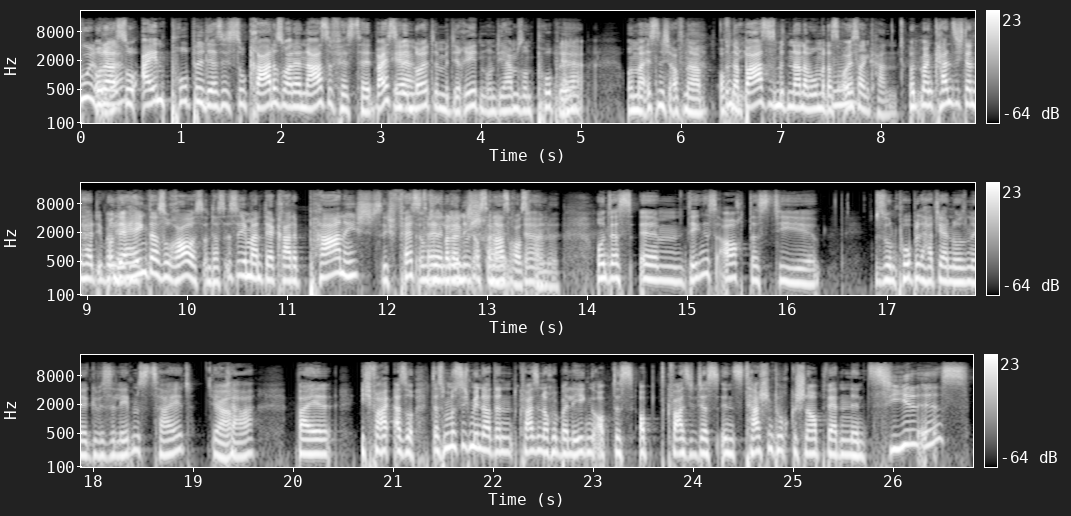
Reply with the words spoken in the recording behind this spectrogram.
cool, oder, oder? so ein Popel, der sich so gerade so an der Nase festhält. Weißt du, Ja. wenn Leute mit dir reden und die haben so einen Popel. Und man ist nicht auf einer, auf einer Basis miteinander, wo man das äußern kann. Und man kann sich dann halt Und überlegen. der hängt da so raus. Und das ist jemand, der gerade panisch sich festhält, weil er nicht aus der Nase rausfallen ja. will. Und das ähm, Ding ist auch, dass die, so ein Popel hat ja nur so eine gewisse Lebenszeit. Ja. Klar. Weil ich frage, also das muss ich mir da dann quasi noch überlegen, ob das, ob quasi das ins Taschentuch geschnaubt werden ein Ziel ist.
